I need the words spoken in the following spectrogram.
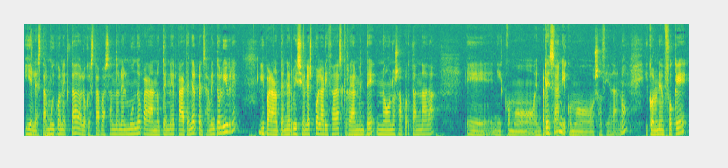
y el estar muy conectado a lo que está pasando en el mundo para no tener, para tener pensamiento libre y mm. para no tener visiones polarizadas que realmente no nos aportan nada. Eh, ni como empresa ni como sociedad, ¿no? Y con un enfoque,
